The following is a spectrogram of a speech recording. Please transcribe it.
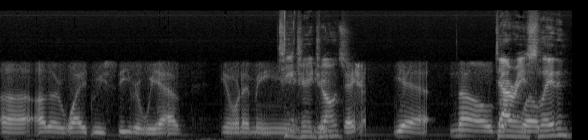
uh, other wide receiver we have you know what I mean T.J. Jones they, yeah no Darius well, Slayton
